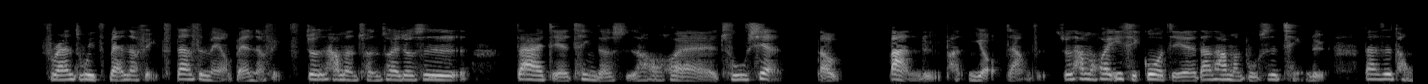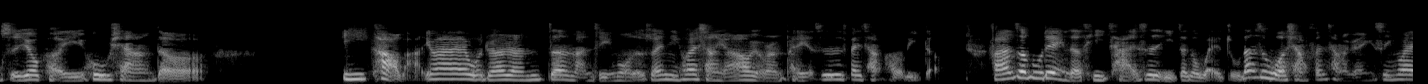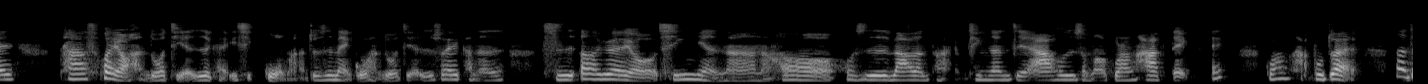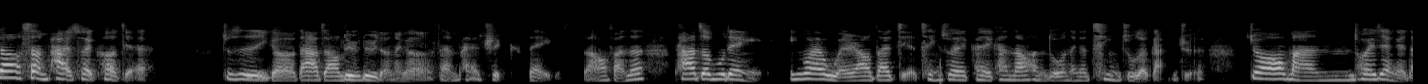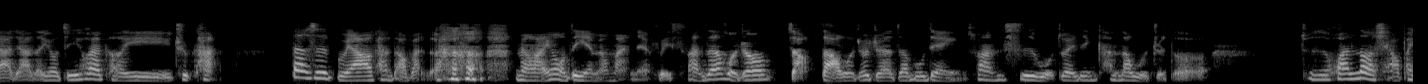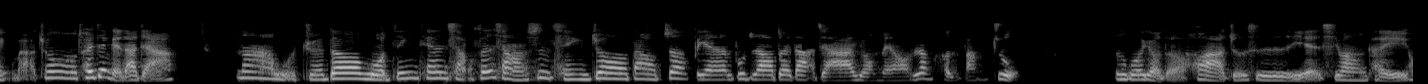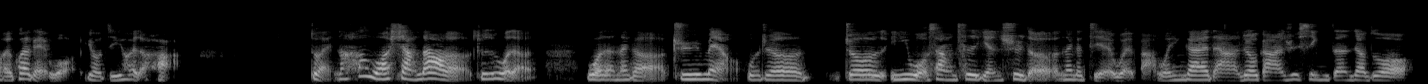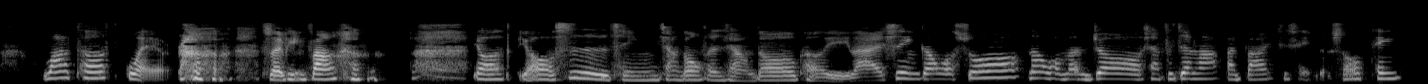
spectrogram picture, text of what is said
Friends with benefits，但是没有 benefits，就是他们纯粹就是在节庆的时候会出现的伴侣朋友这样子，就是他们会一起过节，但他们不是情侣，但是同时又可以互相的依靠吧，因为我觉得人真的蛮寂寞的，所以你会想也要有人陪也是非常合理的。反正这部电影的题材是以这个为主，但是我想分享的原因是因为它会有很多节日可以一起过嘛，就是美国很多节日，所以可能十二月有新年啊，然后或是 Valentine 情人节啊，或是什么 Groundhog Day，哎，Groundhog 不对，那叫圣派翠克节，就是一个大家知道绿绿的那个 Saint Patrick Day，然后反正他这部电影。因为围绕在节庆，所以可以看到很多那个庆祝的感觉，就蛮推荐给大家的。有机会可以去看，但是不要看盗版的，没有啦，因为我自己也没有买 Netflix。反正我就找到，我就觉得这部电影算是我最近看到我觉得就是欢乐小品吧，就推荐给大家。那我觉得我今天想分享的事情就到这边，不知道对大家有没有任何的帮助？如果有的话，就是也希望可以回馈给我，有机会的话。对，然后我想到了，就是我的我的那个 Gmail，我就就以我上次延续的那个结尾吧，我应该等下就赶快去新增，叫做 Water Square 水平方。有有事情想跟我分享，都可以来信跟我说。那我们就下次见啦，拜拜，谢谢你的收听。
